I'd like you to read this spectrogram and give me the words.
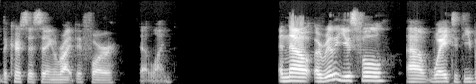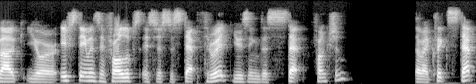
the cursor is sitting right before that line. And now a really useful uh, way to debug your if statements and for loops is just to step through it using the step function. So I click step.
